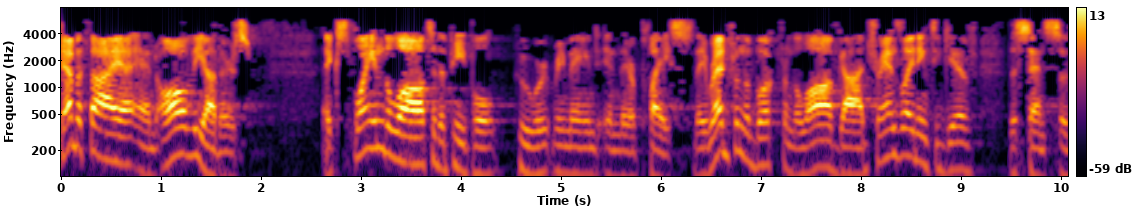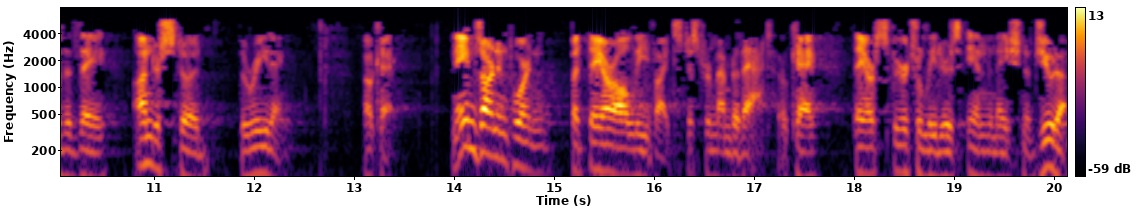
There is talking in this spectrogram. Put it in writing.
Shabbethai, and all the others explained the law to the people who were, remained in their place. They read from the book, from the law of God, translating to give the sense so that they understood the reading. Okay, names aren't important, but they are all Levites. Just remember that, okay? They are spiritual leaders in the nation of Judah.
